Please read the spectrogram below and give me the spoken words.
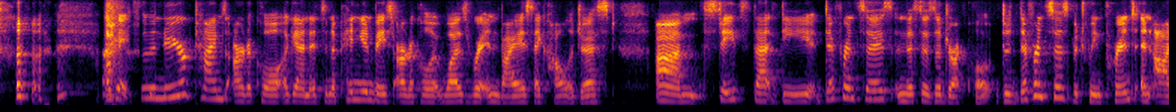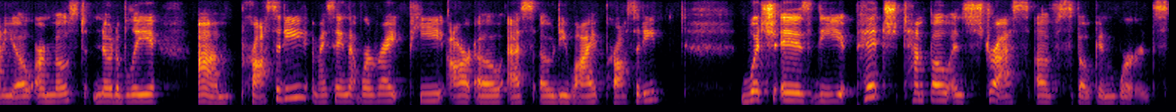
okay, so the New York Times article, again, it's an opinion based article. It was written by a psychologist, um, states that the differences, and this is a direct quote, the differences between print and audio are most notably um, prosody. Am I saying that word right? P R O S O D Y, prosody, which is the pitch, tempo, and stress of spoken words.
